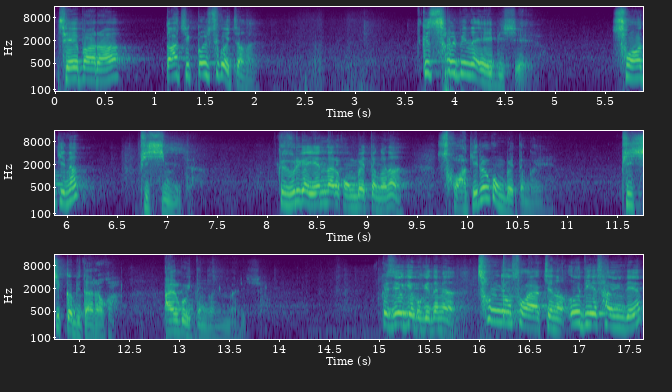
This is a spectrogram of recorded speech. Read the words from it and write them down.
재발화까지 끌 수가 있잖아요. 그래서 설비는 ABC예요. 소화기는 BC입니다. 그래서 우리가 옛날에 공부했던 거는 소화기를 공부했던 거예요. BC급이다라고 알고 있던 거는 말이죠. 그래서 여기 보게 되면 청정 소화약제는 어디에 사용돼요?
